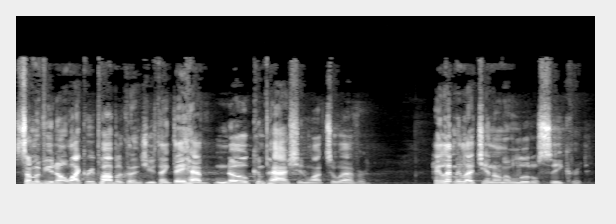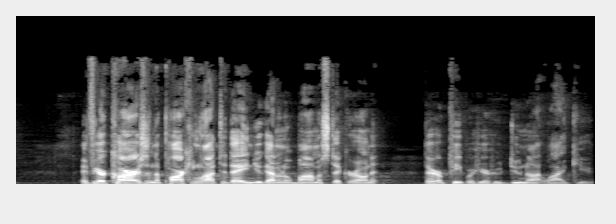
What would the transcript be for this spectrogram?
Some of you don't like Republicans. You think they have no compassion whatsoever. Hey, let me let you in on a little secret. If your car is in the parking lot today and you got an Obama sticker on it, there are people here who do not like you.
